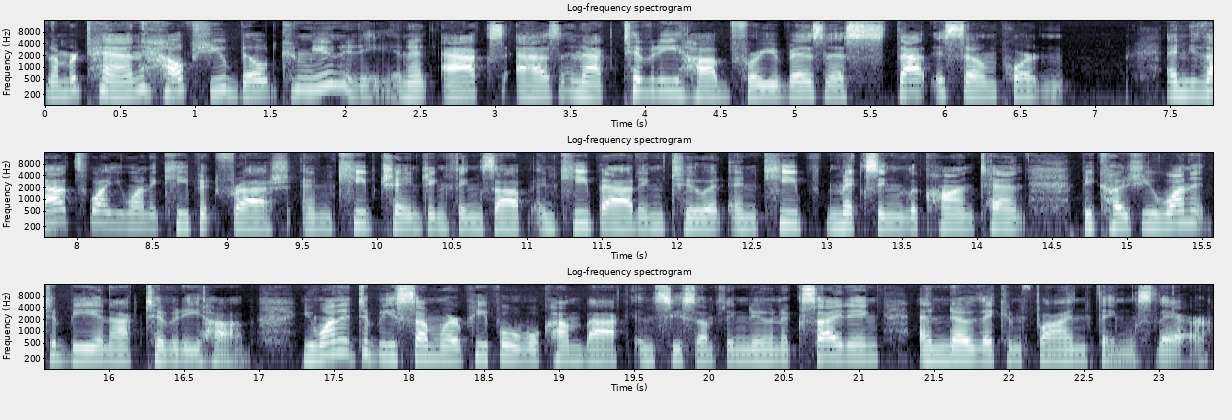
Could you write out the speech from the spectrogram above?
number 10, helps you build community and it acts as an activity hub for your business. That is so important. And that's why you want to keep it fresh and keep changing things up and keep adding to it and keep mixing the content because you want it to be an activity hub. You want it to be somewhere people will come back and see something new and exciting and know they can find things there.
